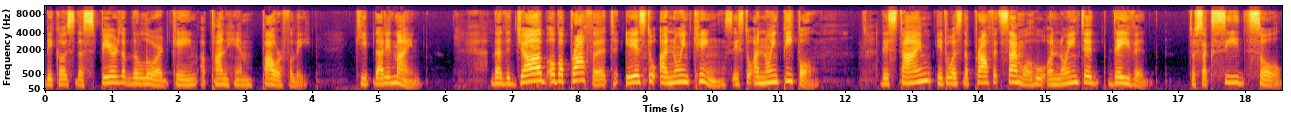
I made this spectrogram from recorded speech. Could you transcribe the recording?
because the Spirit of the Lord came upon him powerfully. Keep that in mind. That the job of a prophet is to anoint kings, is to anoint people. This time it was the prophet Samuel who anointed David to succeed Saul.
